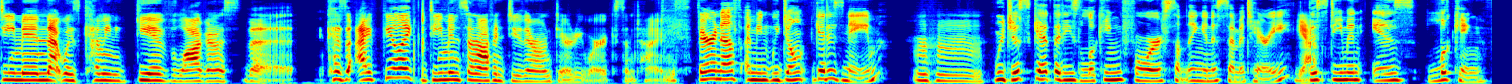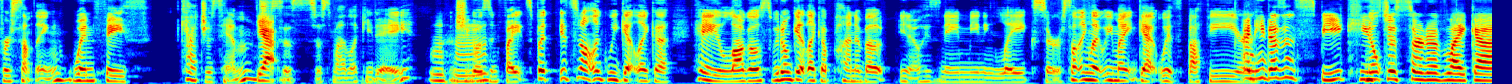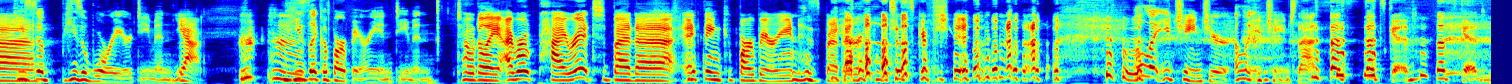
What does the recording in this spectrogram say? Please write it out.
demon that was coming to give Lagos the. Because I feel like demons don't often do their own dirty work sometimes. Fair enough. I mean, we don't get his name. Mm-hmm. We just get that he's looking for something in a cemetery. Yeah. This demon is looking for something when Faith catches him. Yeah. She says, it's just my lucky day. Mm-hmm. And she goes and fights. But it's not like we get like a, hey, Lagos. We don't get like a pun about, you know, his name meaning lakes or something like we might get with Buffy or. And he doesn't speak. He's Nope. just sort of like a. he's a he's a warrior demon. Yeah. He's like a barbarian demon. Totally. I wrote pirate, but uh, I think barbarian is better description. I'll let you change your I'll let you change that. That's that's good. That's good.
